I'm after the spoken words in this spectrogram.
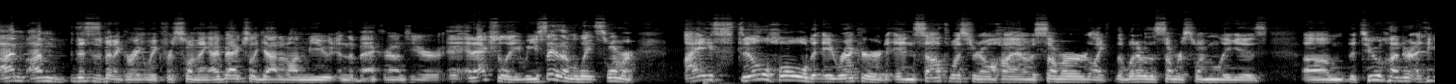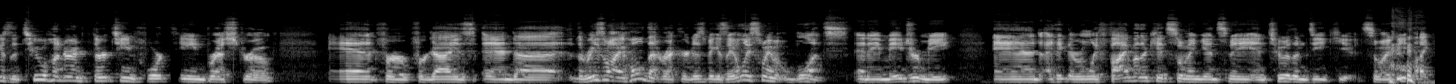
I'm I'm this has been a great week for swimming. I've actually got it on mute in the background here. And actually, when you say that I'm a late swimmer, I still hold a record in southwestern Ohio summer, like the whatever the summer swim league is. Um, the 200, I think it's the 213 14 breaststroke, and for for guys. And uh, the reason why I hold that record is because they only swam it once in a major meet and I think there were only five other kids swimming against me, and two of them DQ'd. So I beat like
